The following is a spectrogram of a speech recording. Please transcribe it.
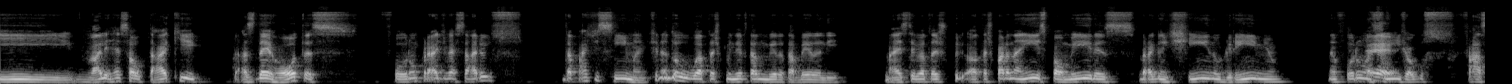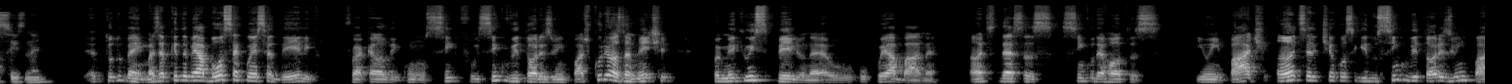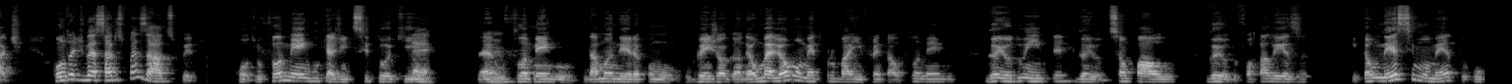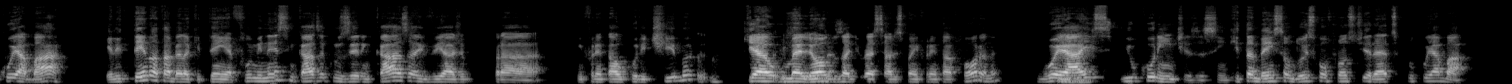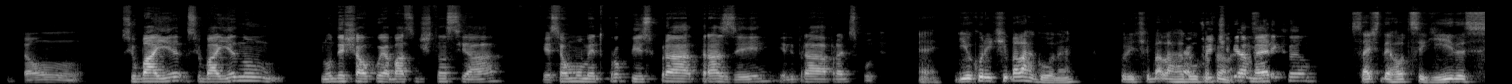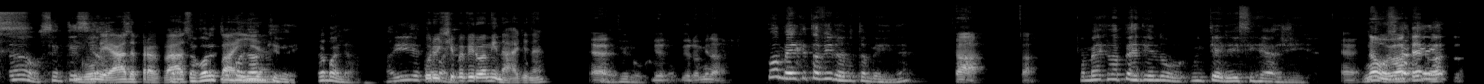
E vale ressaltar que as derrotas foram para adversários da parte de cima, tirando o Atlético Mineiro que está no meio da tabela ali. Mas teve o Atlético, Atlético Paranaense, Palmeiras, Bragantino, Grêmio. Não foram, é, assim, jogos fáceis, né? É, tudo bem, mas é porque também a boa sequência dele foi aquela ali com cinco, cinco vitórias e um empate. Curiosamente, foi meio que um espelho, né? O, o Cuiabá, né? Antes dessas cinco derrotas e um empate, antes ele tinha conseguido cinco vitórias e um empate contra adversários pesados, Pedro. Contra o Flamengo, que a gente citou aqui, é. Né? Uhum. O Flamengo, da maneira como vem jogando, é o melhor momento para o Bahia enfrentar o Flamengo. Ganhou do Inter, ganhou do São Paulo, ganhou do Fortaleza. Então, nesse momento, o Cuiabá, ele tendo a tabela que tem, é Fluminense em casa, Cruzeiro em casa e viaja para enfrentar o Curitiba, que é o melhor dos adversários para enfrentar fora, né? Goiás uhum. e o Corinthians, assim, que também são dois confrontos diretos para o Cuiabá. Então, se o Bahia, se o Bahia não, não deixar o Cuiabá se distanciar, esse é um momento propício para trazer ele para a disputa. É. E o Curitiba largou, né? Curitiba largou é, o Curitiba e América. Sete derrotas seguidas. Não, goleada para Vasco. agora é trabalhar Bahia. que vem. Trabalhar. Aí é Curitiba trabalhar. virou a Minardi, né? É, é virou. virou. Virou Minardi. O América tá virando também, né? Tá, O América tá perdendo o interesse em reagir. É. Não, eu até.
